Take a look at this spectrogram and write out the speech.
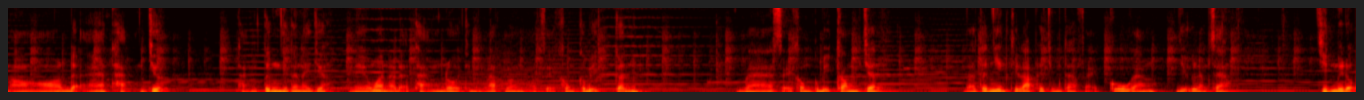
nó đã thẳng chưa? Thẳng tưng như thế này chưa? Nếu mà nó đã thẳng rồi thì mình lắp vào nó sẽ không có bị cấn và sẽ không có bị cong chân. Và tất nhiên khi lắp thì chúng ta phải cố gắng giữ làm sao? 90 độ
